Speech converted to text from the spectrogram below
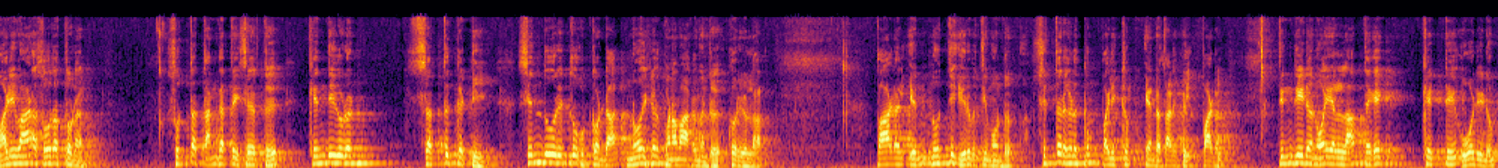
மடிவான சூதத்துடன் சுத்த தங்கத்தை சேர்த்து கெந்தியுடன் சத்துக்கட்டி செந்தூரித்து உட்கொண்டால் நோய்கள் குணமாகும் என்று கூறியுள்ளார். பாடல் எண் நூற்றி இருபத்தி மூன்று. சித்தர்களுக்கும் பழிக்கும் என்ற தலைப்பில் பாடல். திண்டிட நோயெல்லாம் திகை கெட்டு ஓடிடும்.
